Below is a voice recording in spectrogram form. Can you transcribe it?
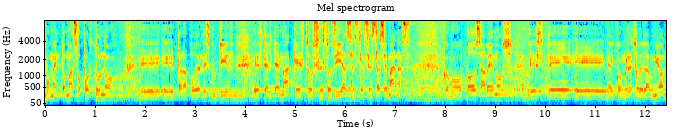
momento más oportuno eh, para poder discutir este el tema que estos, estos días, estas, estas semanas. Como todos sabemos, este, en el Congreso de la Unión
